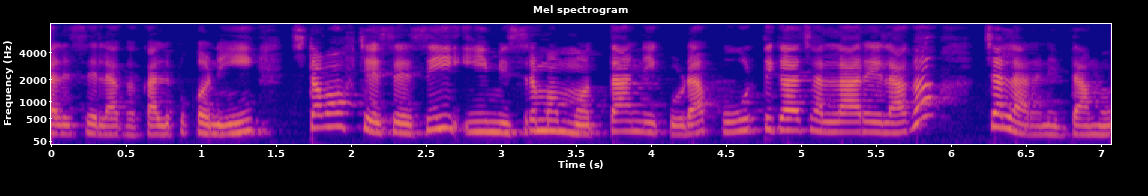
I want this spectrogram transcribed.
కలిసేలాగా కలుపుకొని స్టవ్ ఆఫ్ చేసేసి ఈ మిశ్రమం మొత్తాన్ని కూడా పూర్తిగా చల్లారేలాగా చల్లారనిద్దాము.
